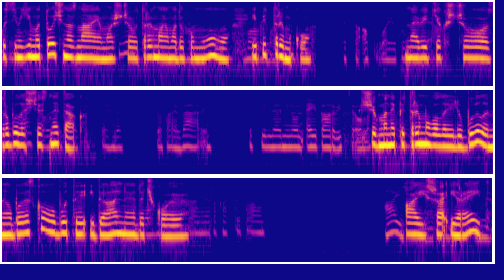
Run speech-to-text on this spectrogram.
У сім'ї ми точно знаємо, що отримаємо допомогу і підтримку, навіть якщо зробили щось не так. Щоб мене підтримували і любили, не обов'язково бути ідеальною дочкою. Айша і Рейд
